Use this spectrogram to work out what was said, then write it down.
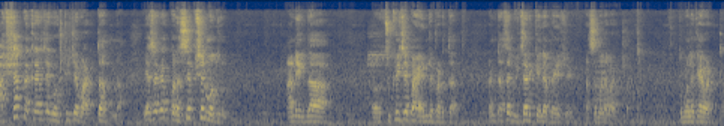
अशा प्रकारच्या गोष्टी ज्या वाटतात ना या सगळ्या परसेप्शनमधून अनेकदा चुकीचे पायंडे पडतात. आणि त्याचा विचार केला पाहिजे असं मला वाटतं. तुम्हाला काय वाटतं?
